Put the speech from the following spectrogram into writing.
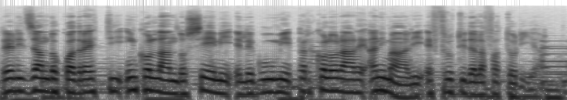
realizzando quadretti incollando semi e legumi per colorare animali e frutti della fattoria.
